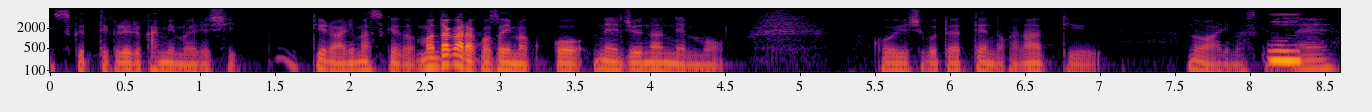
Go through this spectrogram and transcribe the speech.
救ってくれる神もいるしっていうのはありますけど、まあ、だからこそ今ここね十何年もこういう仕事やってるのかなっていうのはありますけどね、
